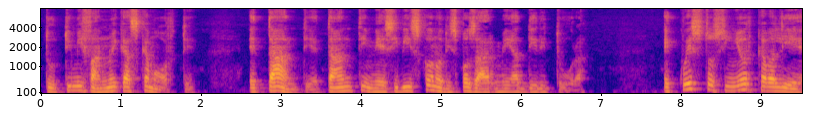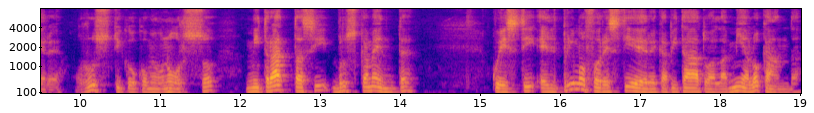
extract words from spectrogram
tutti mi fanno i cascamorti e tanti e tanti mi esibiscono di sposarmi addirittura. E questo signor cavaliere rustico come un orso mi tratta sì bruscamente questi è il primo forestiere capitato alla mia locanda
